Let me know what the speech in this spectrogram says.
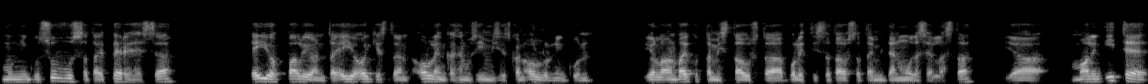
mun niin kuin suvussa tai perheessä ei ole paljon tai ei ole oikeastaan ollenkaan sellaisia ihmisiä, jotka on ollut niin jolla on vaikuttamistaustaa, poliittista taustaa tai mitään muuta sellaista. Ja mä olin itse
